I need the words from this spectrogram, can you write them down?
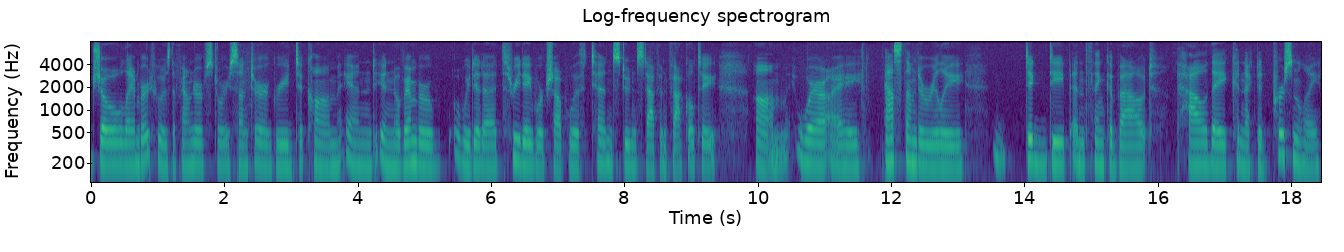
Joe Lambert, who is the founder of Story Center, agreed to come. And in November, we did a three day workshop with 10 student staff and faculty um, where I asked them to really dig deep and think about how they connected personally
